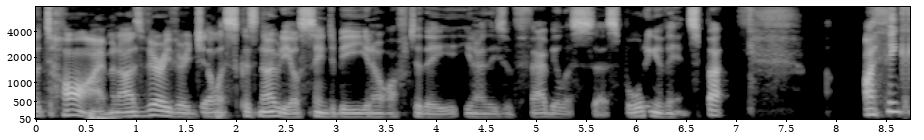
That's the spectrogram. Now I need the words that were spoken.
the time, and I was very, very jealous because nobody else seemed to be, you know, off to the, you know, these fabulous uh, sporting events. But I think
